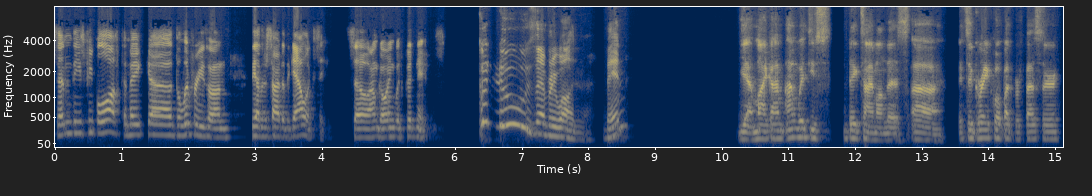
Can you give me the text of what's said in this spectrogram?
send these people off to make uh, deliveries on the other side of the galaxy. So I'm going with good news. Good news, everyone. Ben? Yeah, Mike, I'm I'm with you big time on this. Uh, it's a great quote by the professor,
